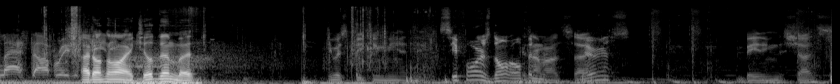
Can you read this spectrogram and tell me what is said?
last operator I don't know how I killed them, but He was peeking me, I think. C4s don't open I'm outside. mirrors? Baiting the shots.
